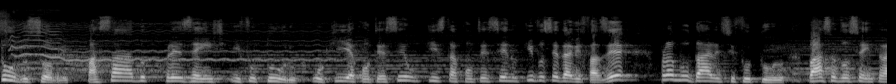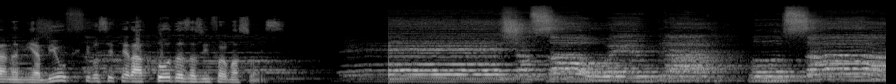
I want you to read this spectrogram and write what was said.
tudo sobre passado, presente e futuro. O que aconteceu, o que está acontecendo, o que você deve fazer para mudar esse futuro. Basta você entrar na minha bio e você terá todas as informações. Deixa o sol entrar, o sol.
